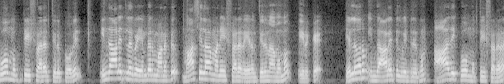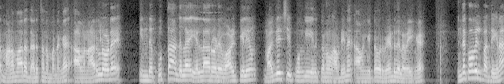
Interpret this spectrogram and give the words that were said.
கோமுக்தீஸ்வரர் திருக்கோவில். இந்த ஆலயத்தில் இருக்கிற எம்பெருமானுக்கு மாசிலா மணீஸ்வரர் எனும் திருநாமமும் இருக்கு. எல்லோரும் இந்த ஆலயத்தில் வீட்டிற்கும் ஆதி கோமுக்தீஸ்வரரை மனமாற தரிசனம் பண்ணுங்க. அவன் அருளோட இந்த புத்தாண்டுல எல்லாரோட வாழ்க்கையிலையும் மகிழ்ச்சி பொங்கி இருக்கணும் அப்படின்னு அவங்கிட்ட ஒரு வேண்டுதலை வைங்க. இந்த கோவில் பார்த்தீங்கன்னா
